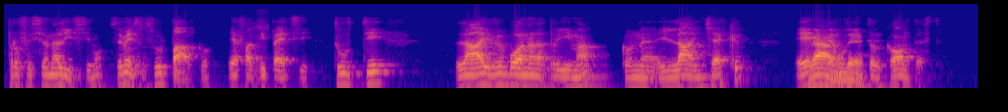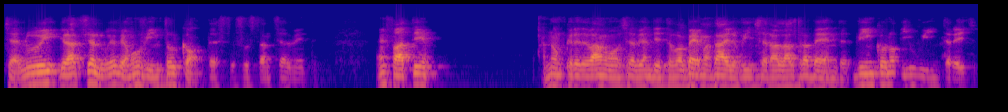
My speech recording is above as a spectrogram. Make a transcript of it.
professionalissimo, si è messo sul palco e ha fatto i pezzi tutti, live buona la prima, con il line check e Grande. abbiamo vinto il contest. Cioè lui, grazie a lui abbiamo vinto il contest sostanzialmente. E infatti non credevamo, cioè abbiamo detto vabbè ma dai lo vincerà l'altra band, vincono i Winterage,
